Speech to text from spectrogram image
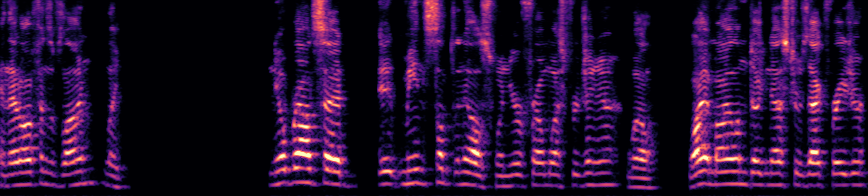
And that offensive line, like Neal Brown said, it means something else when you're from West Virginia. Well, Wyatt Milum, Doug Nester, Zach Frazier,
